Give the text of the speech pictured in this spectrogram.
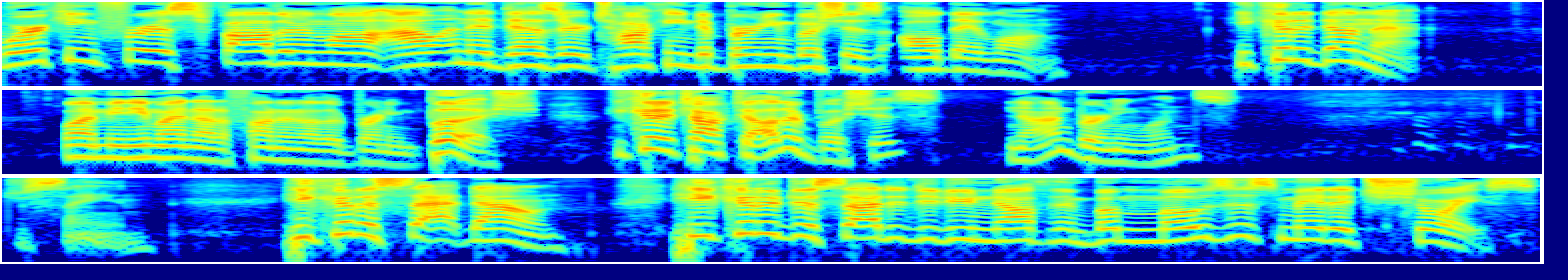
working for his father in law out in a desert, talking to burning bushes all day long. He could have done that. Well, I mean, he might not have found another burning bush. He could have talked to other bushes, non burning ones. Just saying. He could have sat down. He could have decided to do nothing, but Moses made a choice.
